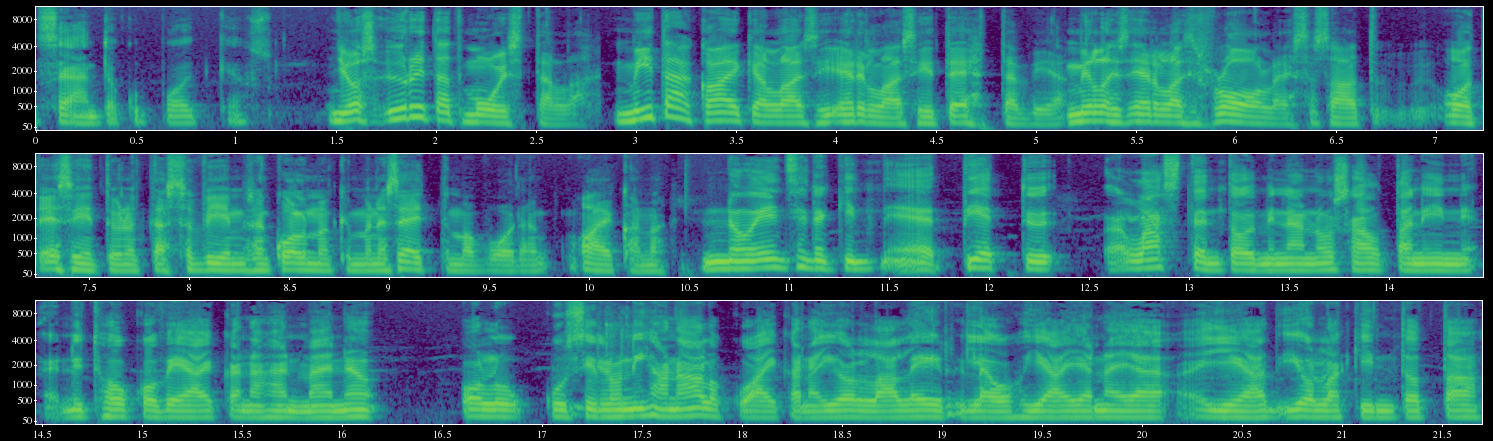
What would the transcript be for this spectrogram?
sääntö kuin poikkeus. Jos yrität muistella, mitä kaikenlaisia erilaisia tehtäviä, millaisissa erilaisissa rooleissa sä oot, esiintynyt tässä viimeisen 37 vuoden aikana? No ensinnäkin tietty lasten toiminnan osalta, niin nyt HKV-aikanahan mä en ollut kuin silloin ihan alkuaikana jollain leirillä ohjaajana ja, ja jollakin tota,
